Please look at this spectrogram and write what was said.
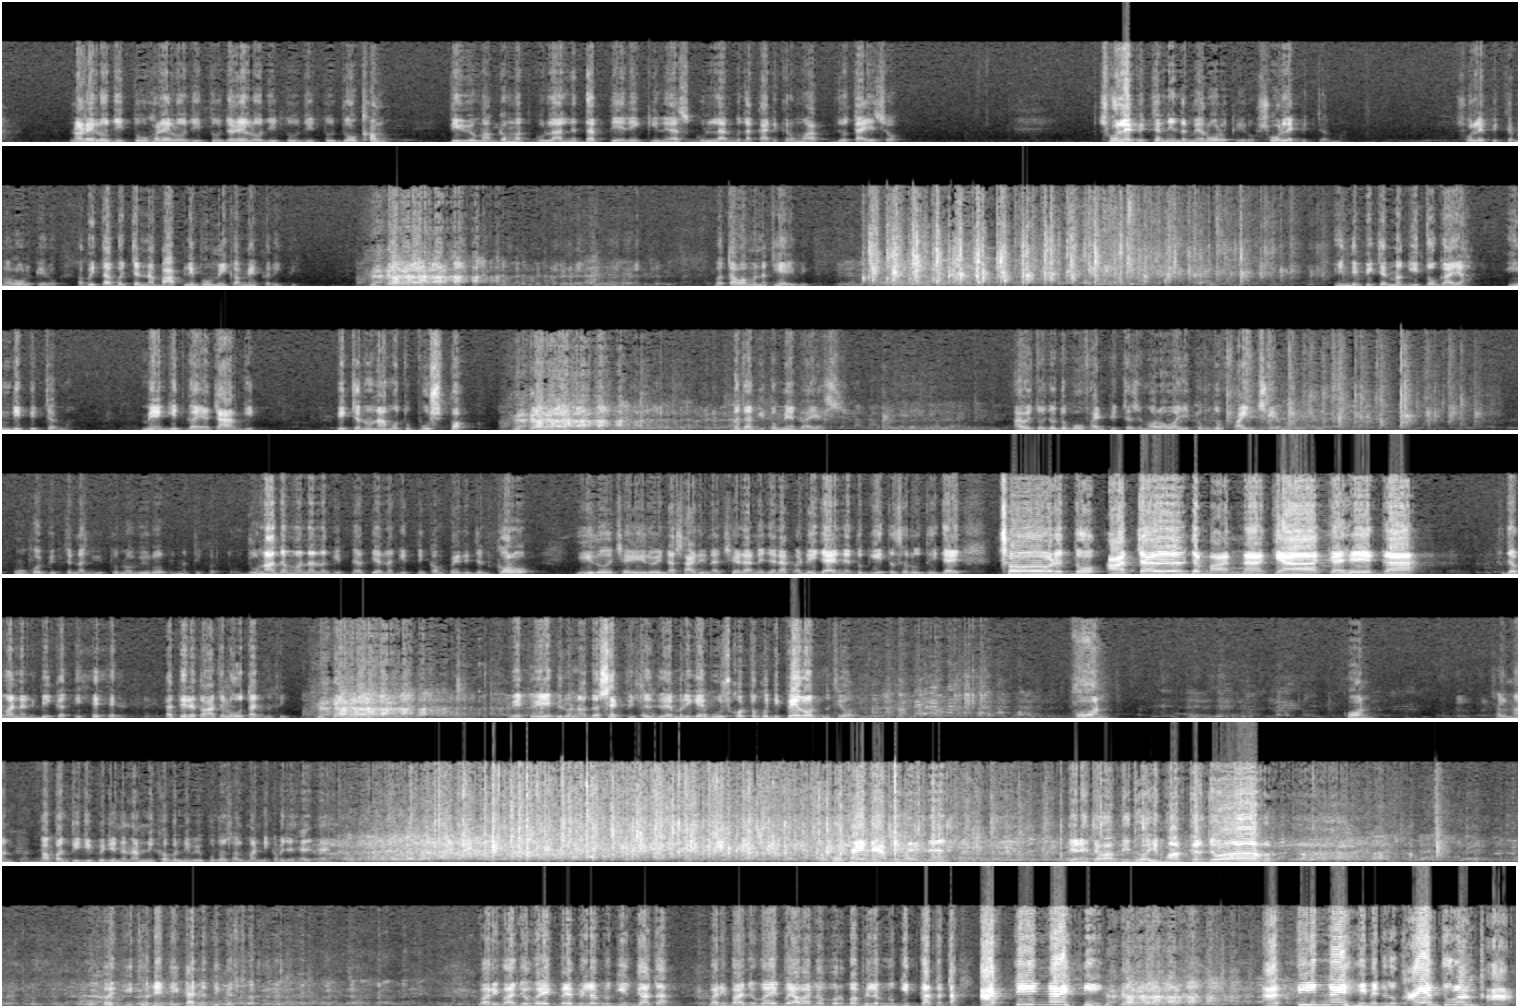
નડેલો જીતું હળેલો જીતું જડેલો જીતું જીતું જોખમ. ટીવીમાં ગમત ગુલાલ ને ધરતી રેકી ને હસગુલ્લા બધા કાર્યક્રમો આપ જોતા હશો. શોલે પિક્ચરની અંદર મેં રોલ કર્યો શોલે પિક્ચરમાં શોલે પિક્ચરમાં રોલ કર્યો. અમિતાભ બચ્ચનના બાપની ભૂમિકા મેં કરી હતી. બતાવવામાં નથી આવી. હિન્દી પિક્ચરમાં ગીતો ગાયા. હિન્દી પિક્ચરમાં. મેં ગીત ગાયા ચાર ગીત. પિક્ચરનું નામ હતું પુષ્પક. બધા ગીતો મેં ગાયા છે. હવે તો જોજો બહુ ફાઇન પિક્ચર છે. મારો અવાજ એટલો બધો ફાઇન છે એમાં. હું કોઈ પિક્ચરના ગીતોનો વિરોધ નથી કરતો. જૂના જમાનાના ગીતને અત્યારના ગીતની કમ્પેરિઝન કરો. હીરો છે હિરોઈનના સાડીના છેડાને જરાક અડી જાય ને તો ગીત શરૂ થઈ જાય. છોડ દો આચલ જમાના ક્યાં કહેગા? જમાનાની બીક હતી. અત્યારે તો આંચલ હોતા જ નથી. મેં તો એક હીરોના દસેક પિક્ચર જોયા. મરી કઈ બુસ્કોટ તો કોઈ ફેરો જ નથી હો. કોણ? કોણ? સલમાન ખાન. બાપા ત્રીજી પેઢીના નામની ખબર નહીં હોય પૂછો સલમાનની ખબર છે. ખબો થાય ને આપણે હેરનાથ ખાન એને જવાબ દીધો એ માફ કરજો. કોઈ ગીતોની ટીકા નથી કરતા. મારી બાજુમાં એક ભાઈ ફિલ્મનું ગીત ગાતા. મારી બાજુમાં એક ભાઈ હવાના પોરમાં ફિલ્મનું ગીત ગાતા હતા. આતી નહીં. આતી નહીં. મેં કીધું, કાયમ ચૂરણ ખા.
